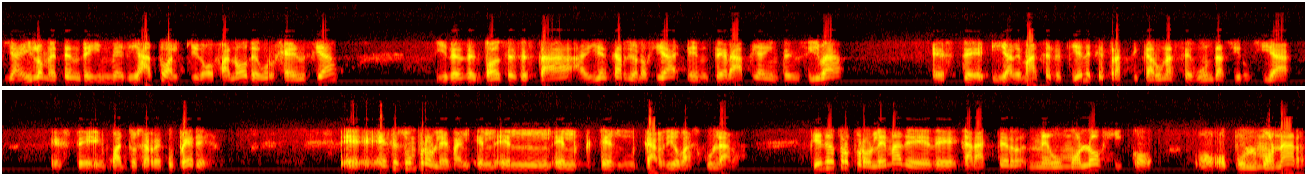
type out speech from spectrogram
y ahí lo meten de inmediato al quirófano de urgencia y desde entonces está ahí en cardiología en terapia intensiva este y además se le tiene que practicar una segunda cirugía este en cuanto se recupere eh, ese es un problema el, el, el, el cardiovascular tiene otro problema de, carácter neumológico o, pulmonar.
